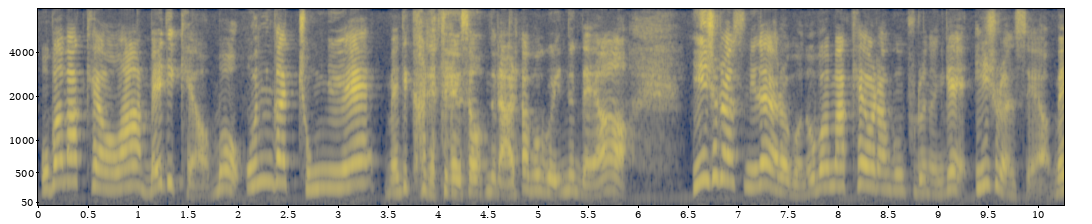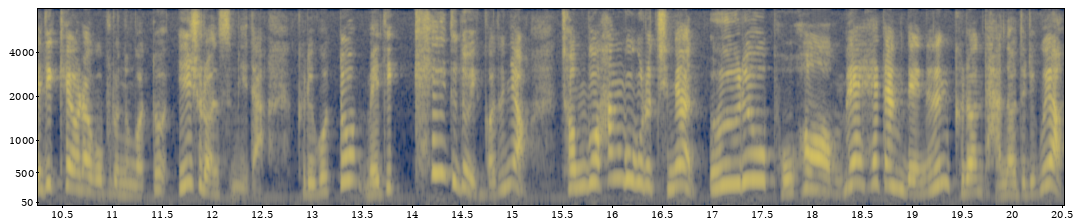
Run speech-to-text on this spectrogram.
오바마 케어와 메디케어, 뭐 온갖 종류의 메디칼에 대해서 오늘 알아보고 있는데요. 인슈런스입니다, 여러분. 오바마 케어라고 부르는 게 인슈런스예요. 메디케어라고 부르는 것도 인슈런스입니다. 그리고 또 메디케이드도 있거든요. 전부 한국으로 치면 의료보험에 해당되는 그런 단어들이고요.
